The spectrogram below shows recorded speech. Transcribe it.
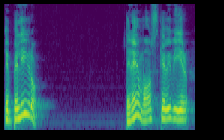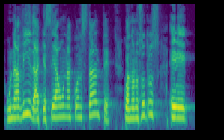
en peligro. Tenemos que vivir una vida que sea una constante. Cuando nosotros eh,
